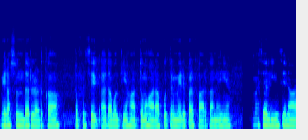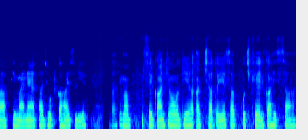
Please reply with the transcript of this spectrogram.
मेरा सुंदर लड़का तो फिर से अदा बोलती है हाँ तुम्हारा पुत्र मेरे प्रकार का नहीं है। मैं सलीम से नाराज़ थी, मैंने ऐसा झूठ कहा इसलिए। अदा की माँ, सिरकान की माँ बोलती है अच्छा तो ये सब कुछ खेल का हिस्सा है।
